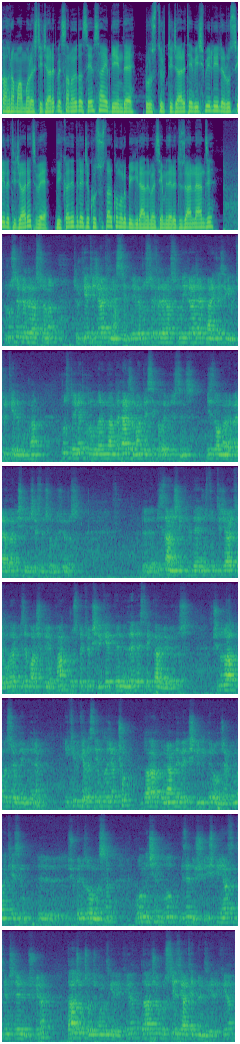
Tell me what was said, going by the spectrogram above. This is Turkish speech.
Kahramanmaraş Ticaret ve Sanayi Odası ev sahipliğinde Rus-Türk Ticaret Evi İşbirliği ile Rusya ile ticaret ve dikkat edilecek hususlar konulu bilgilendirme semineri düzenlendi. Rusya Federasyonu, Türkiye Ticaret Mesleği ve Rusya Federasyonu İhracat Merkezi gibi Türkiye'de bulunan Rus devlet kurumlarından da her zaman destek alabilirsiniz. Biz de onlarla beraber işbirliği içerisinde çalışıyoruz. Ee, Biz de aynı şekilde Rus Türk Ticaret olarak bize başvuru yapan Rus ve Türk şirketlerine de destekler veriyoruz. Şunu rahatlıkla söyleyebilirim. İki ülke arasında yapılacak çok daha önemli ve işbirlikleri olacak. Bundan kesin e, şüpheniz olmasın. Bunun için bu bize düşüyor, iş dünyasının temsilcilerine düşüyor. Daha çok çalışmamız gerekiyor. Daha çok Rusya'yı ziyaret etmemiz gerekiyor.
